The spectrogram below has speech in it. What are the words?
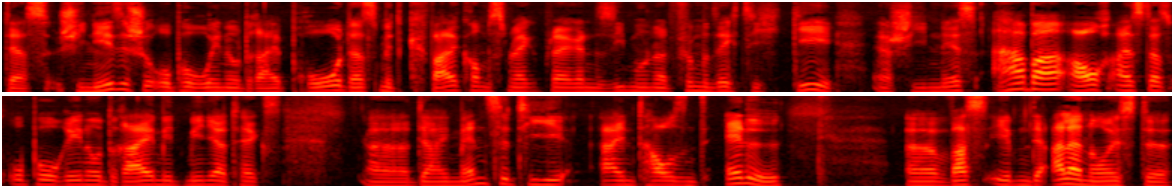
das chinesische Oppo Reno 3 Pro, das mit Qualcomm Snapdragon 765G erschienen ist, aber auch als das Oppo Reno 3 mit MediaTeks äh, Dimensity 1000L, äh, was eben der allerneueste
